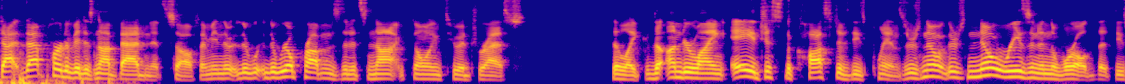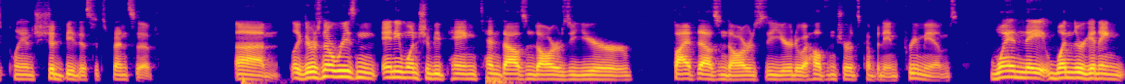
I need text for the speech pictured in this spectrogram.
that that part of it is not bad in itself. I mean, the the, the real problem is that it's not going to address the like the underlying a just the cost of these plans. There's no there's no reason in the world that these plans should be this expensive. Um like there's no reason anyone should be paying $10,000 a year $5,000 a year to a health insurance company in premiums when they when they're getting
